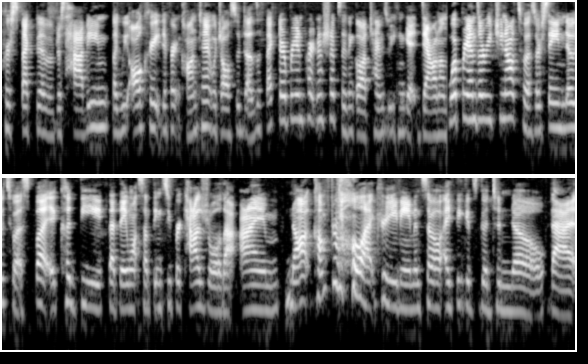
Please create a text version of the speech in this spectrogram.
perspective of just having like we all create different content which also does affect our brand partnerships. I think a lot of times we can get down on what brands are reaching out to us or saying no to us but it could be that they want something super casual that i'm not comfortable at creating. And so i think it's good to know that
